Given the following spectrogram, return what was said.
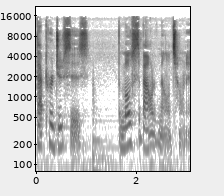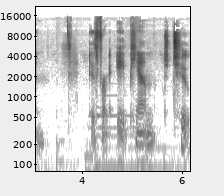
that produces the most amount of melatonin is from 8 p.m. to 2.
